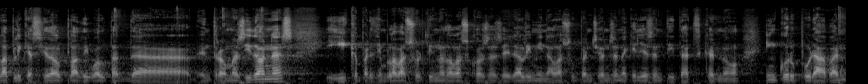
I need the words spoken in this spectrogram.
l'aplicació la, del Pla d'Igualtat entre homes i dones i que, per exemple, va sortir una de les coses era eliminar les subvencions en aquelles entitats que no incorporaven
